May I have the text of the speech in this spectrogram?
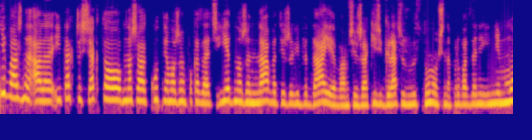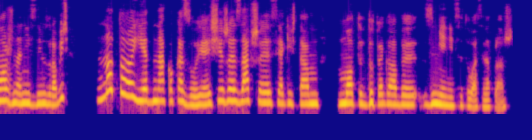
nieważne, ale i tak czy siak to nasza kłótnia może pokazać jedno, że nawet jeżeli wydaje wam się, że jakiś gracz już wysunął się na prowadzenie i nie można nic z nim zrobić, no to jednak okazuje się, że zawsze jest jakiś tam motyw do tego, aby zmienić sytuację na planszy.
